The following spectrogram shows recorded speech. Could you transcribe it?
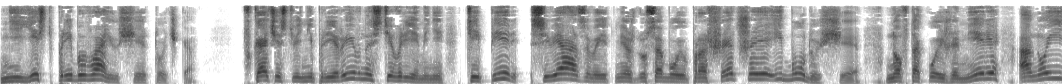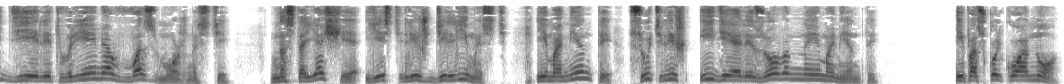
не есть пребывающая точка. В качестве непрерывности времени теперь связывает между собою прошедшее и будущее, но в такой же мере оно и делит время в возможности. Настоящее есть лишь делимость, и моменты — суть лишь идеализованные моменты. И поскольку оно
